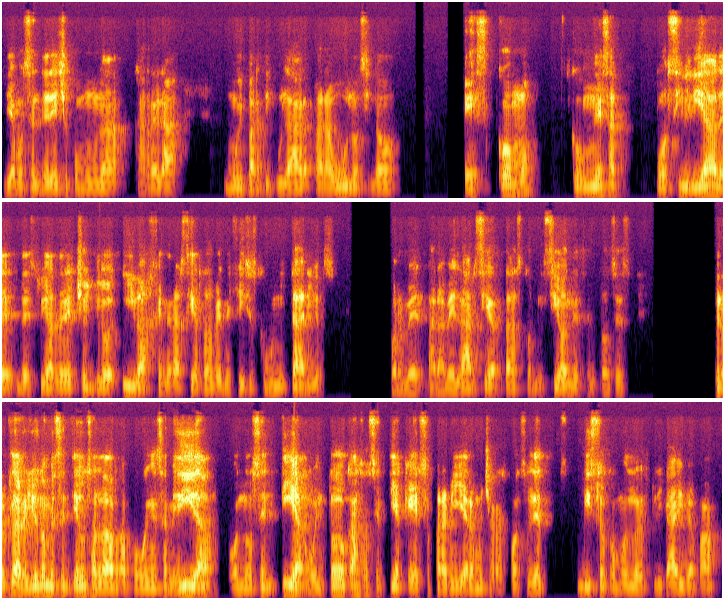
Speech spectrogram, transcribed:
digamos, el derecho como una carrera muy particular para uno, sino es cómo con esa posibilidad de, estudiar derecho yo iba a generar ciertos beneficios comunitarios para velar ciertas condiciones. Entonces, pero claro, yo no me sentía un salvador tampoco en esa medida, o no sentía, o en todo caso sentía que eso para mí ya era mucha responsabilidad, visto como lo explicaba mi papá.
